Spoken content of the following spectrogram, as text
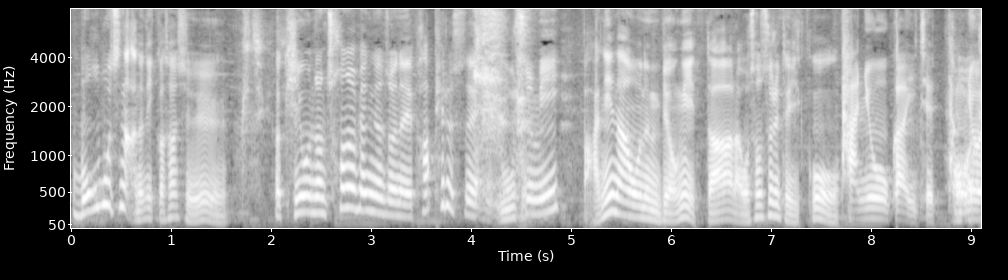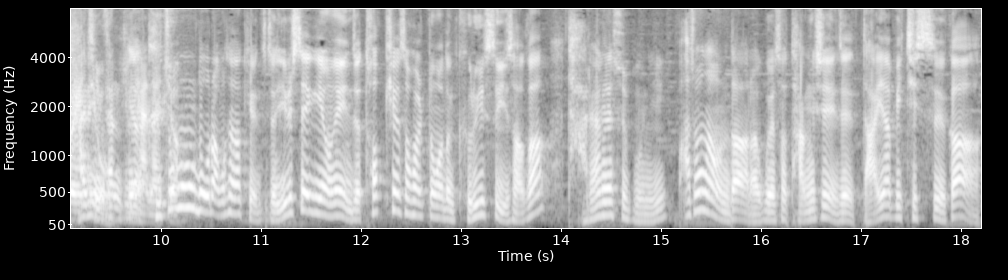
먹어보지는 않으니까 사실. 그러니까 기원전 1500년 전에 파피루스에 우줌이 많이 나오는 병이 있다라고 서술이 돼 있고 다뇨가 이제 당뇨의 어. 증상 중에 그 하나죠. 정도라고 생각해요. 진짜 1세기형에 이제 터키에서 활동하던 그리스 의사가 다량의 수분이 빠져나온다라고 해서 당시에 이제 다이아비티스가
